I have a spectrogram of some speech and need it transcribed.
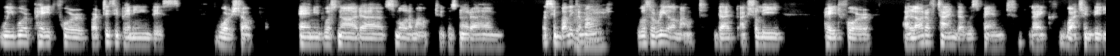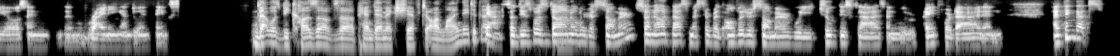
We were paid for participating in this workshop, and it was not a small amount. It was not a, a symbolic mm-hmm. amount. It was a real amount that actually paid for a lot of time that we spent, like watching videos and writing and doing things. That was because of the pandemic shift to online. They did that. Yeah. So this was done over the summer. So not last semester, but over the summer, we took this class and we were paid for that. And I think that's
